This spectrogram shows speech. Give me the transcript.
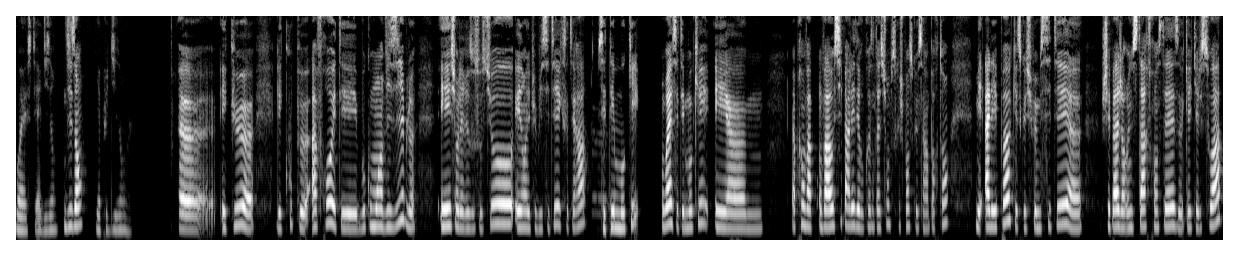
Ouais, c'était à 10 ans. 10 ans? Il y a plus de 10 ans. Ouais. Euh, et que euh, les coupes afro étaient beaucoup moins visibles et sur les réseaux sociaux et dans les publicités etc. C'était moqué? Ouais, c'était moqué. Et euh, après, on va, on va aussi parler des représentations parce que je pense que c'est important. Mais à l'époque, est-ce que tu peux me citer, euh, je sais pas, genre une star française, quelle qu'elle soit,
